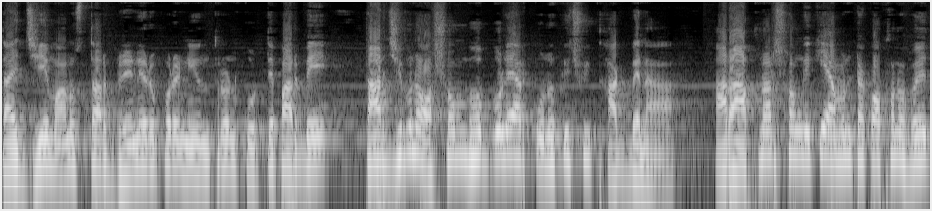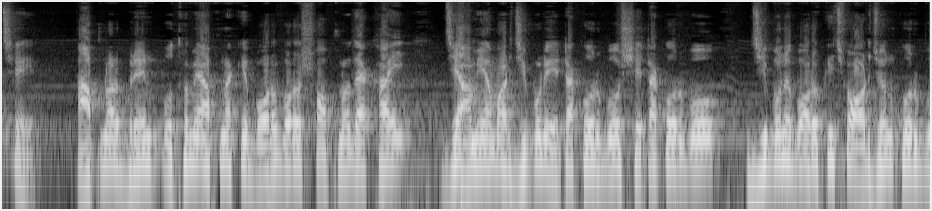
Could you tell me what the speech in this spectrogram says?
তাই যে মানুষ তার ব্রেনের উপরে নিয়ন্ত্রণ করতে পারবে, তার জীবনে অসম্ভব বলে আর কোনো কিছুই থাকবে না। আর আপনার সঙ্গে কি এমনটা কখনো হয়েছে? আপনার ব্রেন প্রথমে আপনাকে বড় বড় স্বপ্ন দেখায় যে আমি আমার জীবনে এটা করব, সেটা করব, জীবনে বড় কিছু অর্জন করব,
